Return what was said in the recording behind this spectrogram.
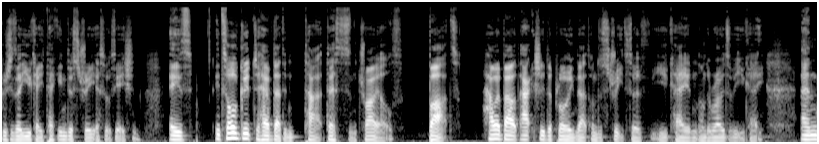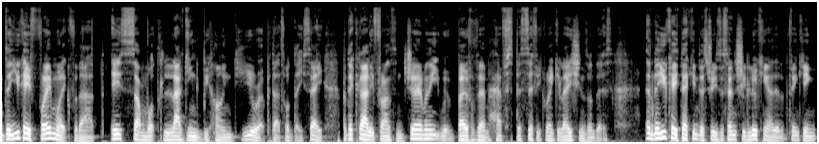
which is a UK Tech Industry Association, is it's all good to have that in tests and trials, but how about actually deploying that on the streets of UK and on the roads of the UK? And the UK framework for that is somewhat lagging behind Europe. That's what they say. Particularly France and Germany, with both of them have specific regulations on this. And the UK tech industry is essentially looking at it and thinking,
